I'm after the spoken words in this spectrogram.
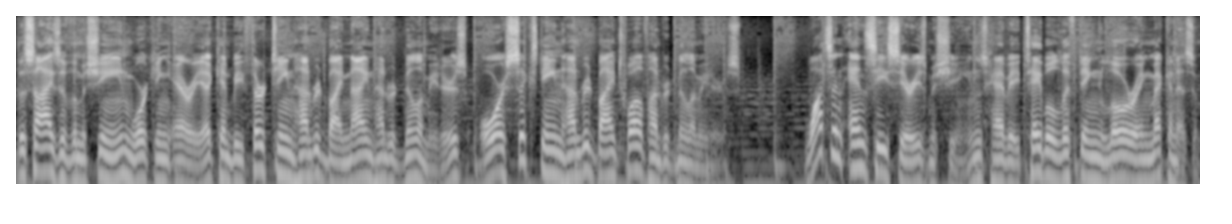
The size of the machine working area can be 1300 by 900 millimeters or 1600 by 1200 millimeters. Watson NC Series machines have a table lifting lowering mechanism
